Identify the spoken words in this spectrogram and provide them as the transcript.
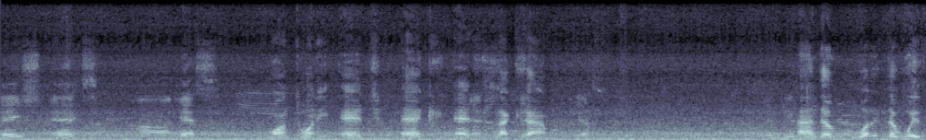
HX uh, S. 120 H X S Yes. like Sam. Yes. And, And uh, what is the width,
